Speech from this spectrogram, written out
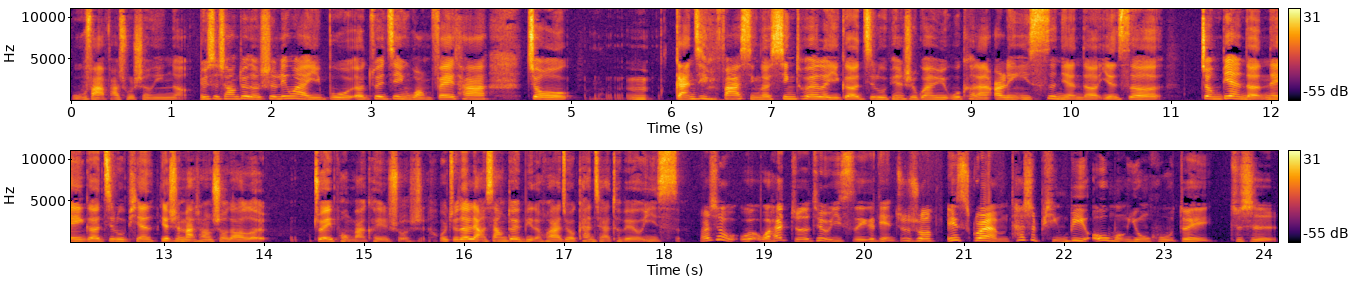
无法发出声音的。与此相对的是，另外一部呃，最近网飞他就。嗯，赶紧发行了新推了一个纪录片，是关于乌克兰二零一四年的颜色政变的那个纪录片，也是马上受到了追捧吧，可以说是。我觉得两相对比的话，就看起来特别有意思。而且我我还觉得挺有意思的一个点，就是说，Instagram 它是屏蔽欧盟用户对就是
